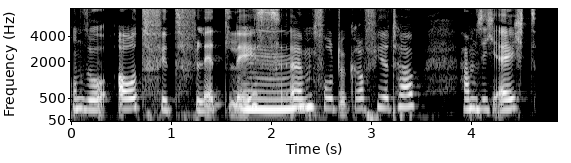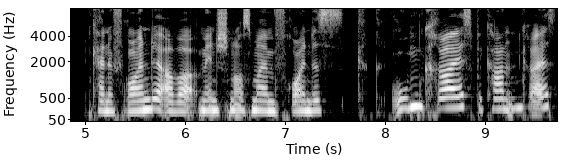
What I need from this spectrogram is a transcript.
und so Outfit Flatlace mhm. ähm, fotografiert habe, haben sich echt keine Freunde, aber Menschen aus meinem Freundesumkreis, Bekanntenkreis,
